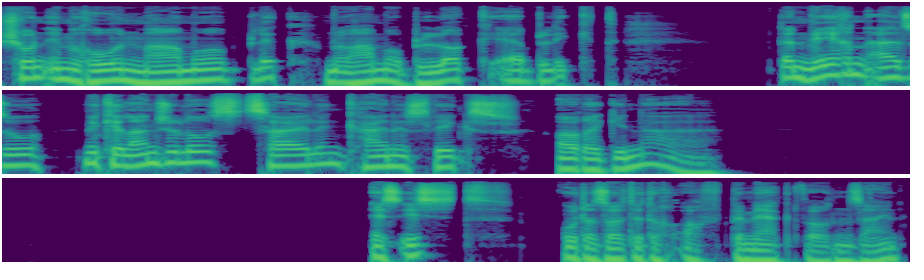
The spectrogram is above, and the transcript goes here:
schon im rohen Marmorblick, Marmorblock erblickt? Dann wären also Michelangelos Zeilen keineswegs original. Es ist, oder sollte doch oft bemerkt worden sein,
